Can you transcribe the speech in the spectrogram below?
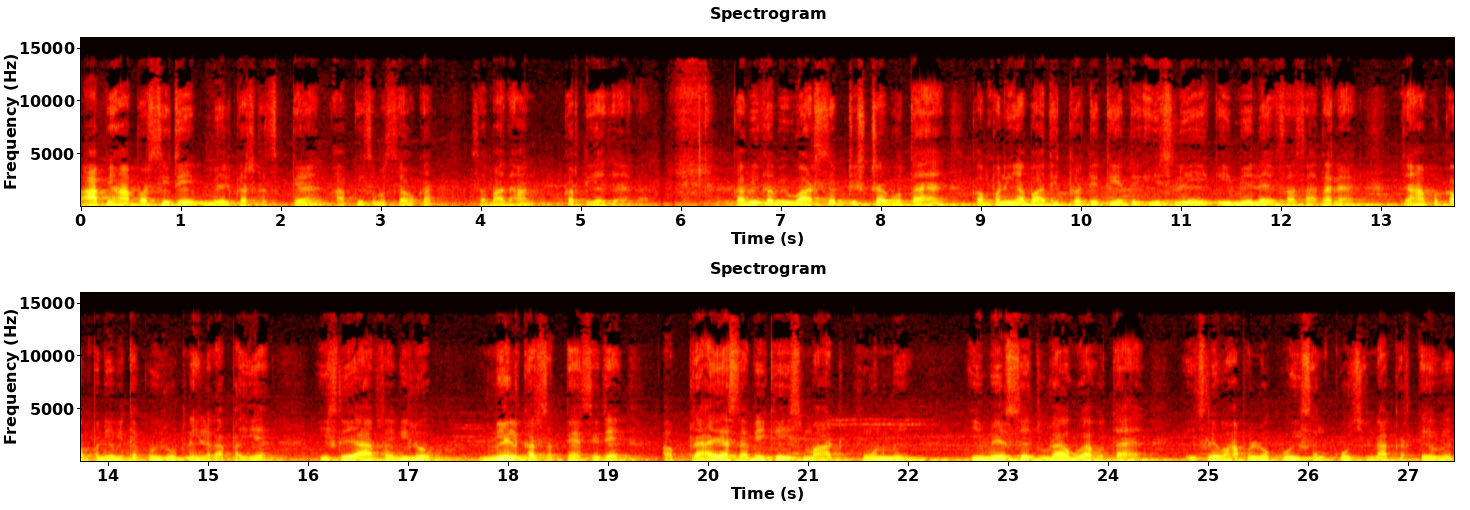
आप यहाँ पर सीधे मेल कर सकते हैं। आपकी समस्याओं का समाधान कर दिया जाएगा। कभी कभी व्हाट्सएप डिस्टर्ब होता है, कंपनियाँ बाधित कर देती है तो इसलिए एक ईमेल ऐसा साधन है, जहाँ पर कंपनी अभी तक कोई रोक नहीं लगा पाई है। इसलिए आप सभी लोग मेल कर सकते हैं सीधे। अब प्रायः सभी के स्मार्टफ़ोन में ईमेल से जुड़ा हुआ होता है, इसलिए वहाँ पर लोग कोई संकोच ना करते हुए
